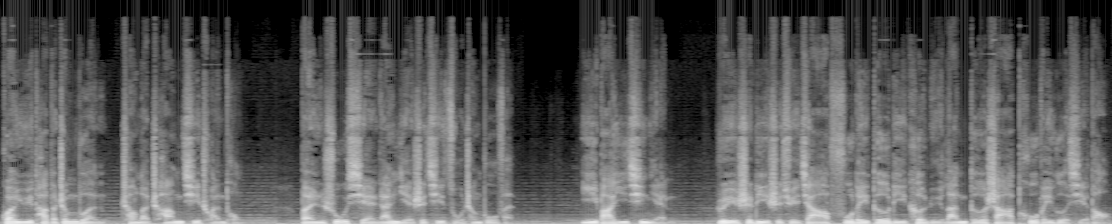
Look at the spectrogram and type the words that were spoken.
关于他的争论成了长期传统。本书显然也是其组成部分。一八一七年，瑞士历史学家弗雷德里克·吕兰德沙托维厄写道：“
